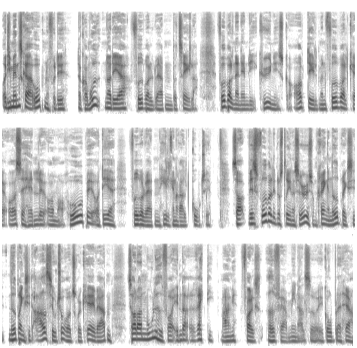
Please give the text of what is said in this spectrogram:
Og de mennesker er åbne for det, der kommer ud, når det er fodboldverdenen, der taler. Fodbolden er nemlig kynisk og opdelt, men fodbold kan også handle om at håbe, og det er fodboldverdenen helt generelt god til. Så hvis fodboldindustrien er seriøs omkring at nedbringe sit, nedbringe sit eget CO2-aftryk her i verden, så er der en mulighed for at ændre rigtig mange folks adfærd, mener altså øh, Goldblatt her.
